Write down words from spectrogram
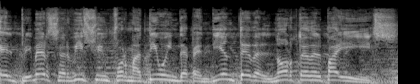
el primer servicio informativo independiente del norte del país.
